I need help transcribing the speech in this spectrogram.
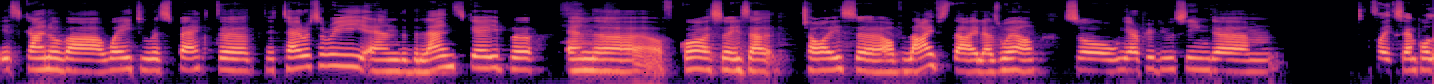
it's kind of a way to respect uh, the territory and the landscape, uh, and uh, of course, it's a choice uh, of lifestyle as well. So we are producing, um, for example,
